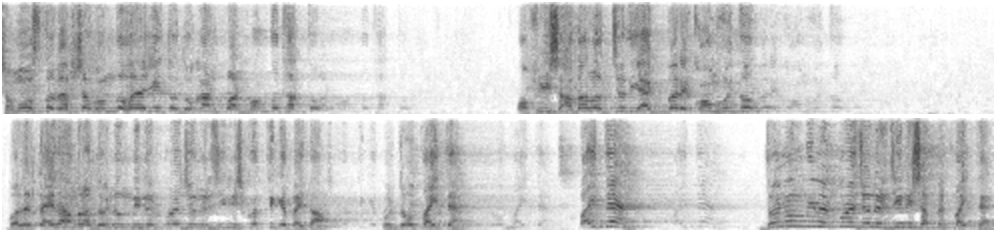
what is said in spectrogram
সমস্ত ব্যবসা বন্ধ হয়ে যেত, দোকানপাট বন্ধ থাকতো। অফিস আদালত যদি একবারে কম হইতো। বলে, তাইলে আমরা দৈনন্দিনের প্রয়োজনের জিনিস থেকে পাইতাম? ওইটাও পাইতেন। পাইতেন। দৈনন্দিনের প্রয়োজনের জিনিস আপনি পাইতেন।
